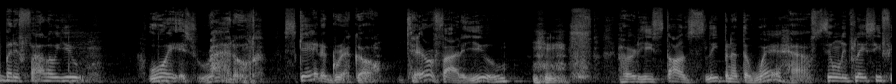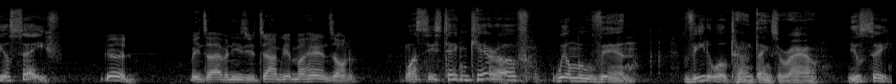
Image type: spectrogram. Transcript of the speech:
Anybody follow you? Roy is rattled, scared of Greco, terrified of you. Heard he started sleeping at the warehouse. It's the only place he feels safe. Good. Means I have an easier time getting my hands on him. Once he's taken care of, we'll move in. Vito will turn things around. You'll see.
